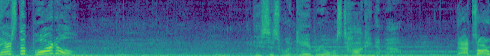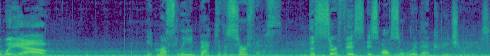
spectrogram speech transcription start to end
There's the portal! This is what Gabriel was talking about. That's our way out. It must lead back to the surface. The surface is also where that creature is.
